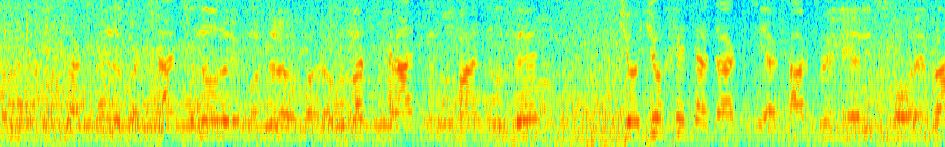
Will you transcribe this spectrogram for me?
პოლიტიკურ საქმიანობას ნაციონალური მოძრაობა რომელმაც 9 წლის მანძილზე ჯოჯოხეთად აქცია ქართველი არის ცხოვრება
